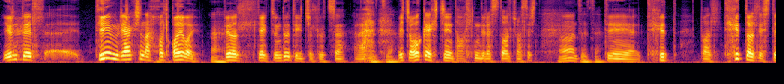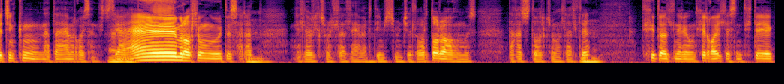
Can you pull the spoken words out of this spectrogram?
Ер нь тэгэл Тим реакшн авах бол гоё гоё. Би бол яг зөндөө тэгж л үзсэн. Би ч хичээн тоглолтын дээрээс дуулж байсан шүү дээ. Аа зөө зөө. Тий. Тэгэхэд бол тэгэхэд бол өстой жинхэнэ надад амар гой санагдчихсан. Амар олон өөдөөс хараад ингээл орилж мөрлөл амар дэмжиж мэмжэл урдуур байгаа хүмүүс дагаж дуулж муулаад тий. Тэгэхэд бол нэрээ үнэхээр гоё л байсан. Гэхдээ яг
